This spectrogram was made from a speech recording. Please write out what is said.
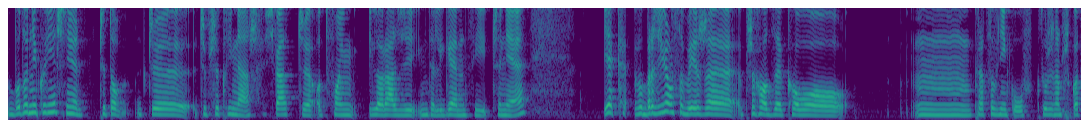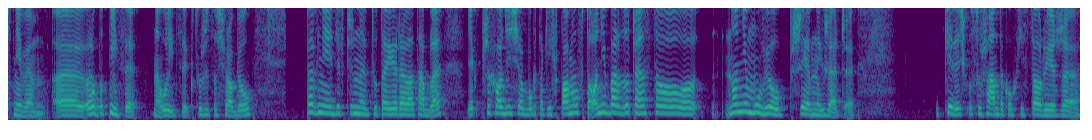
bo to niekoniecznie, czy, to, czy, czy przeklinasz, świadczy o twoim ilorazie inteligencji, czy nie. Jak wyobraziłam sobie, że przechodzę koło mm, pracowników, którzy na przykład, nie wiem, e, robotnicy na ulicy, którzy coś robią, pewnie dziewczyny tutaj relatable, jak przechodzi się obok takich panów, to oni bardzo często no, nie mówią przyjemnych rzeczy. Kiedyś usłyszałam taką historię, że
